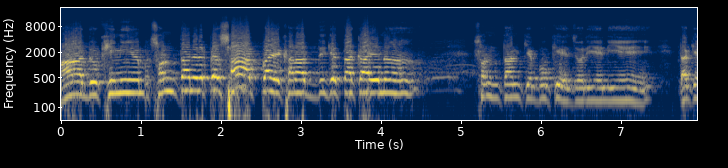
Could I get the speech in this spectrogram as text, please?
মা দুঃখিনী সন্তানের পেশাব পায়খানার দিকে তাকায় না। সন্তানকে বুকে জড়িয়ে নিয়ে তাকে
